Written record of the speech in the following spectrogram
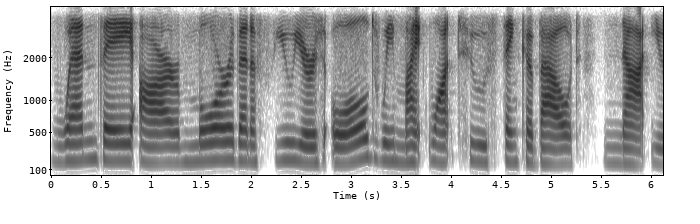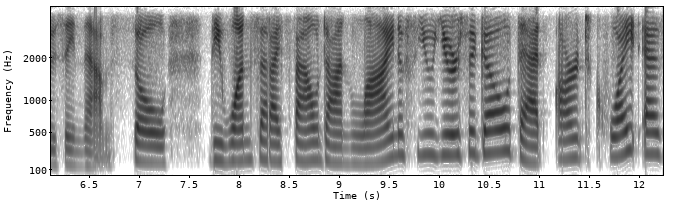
when they are more than a few years old, we might want to think about not using them. So the ones that I found online a few years ago that aren't quite as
